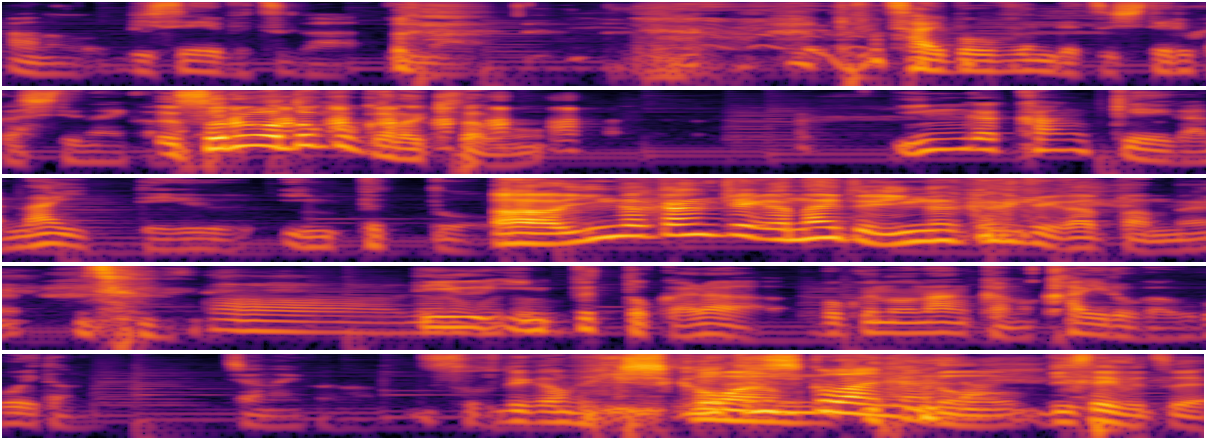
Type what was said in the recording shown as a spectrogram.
あの、微生物が今、細胞分裂してるかしてないかえ。それはどこから来たの？因果関係がないっていうインプットああ、因果関係がないという因果関係があったんね。ああ。っていうインププットから僕のなんかの回路が動いたんじゃないかな。それがメキシコ湾の微生物。や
